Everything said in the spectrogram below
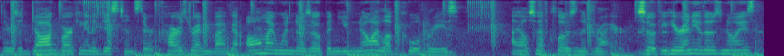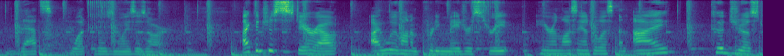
There's a dog barking in the distance. There are cars driving by. I've got all my windows open. You know I love a cool breeze. I also have clothes in the dryer. So if you hear any of those noise, that's what those noises are. I can just stare out. I live on a pretty major street here in Los Angeles, and I could just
